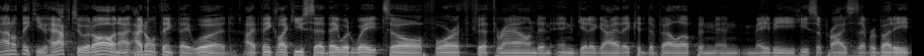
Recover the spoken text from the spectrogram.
I don't think you have to at all, and I, I don't think they would. I think, like you said, they would wait till fourth, fifth round and, and get a guy they could develop, and, and maybe he surprises everybody.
